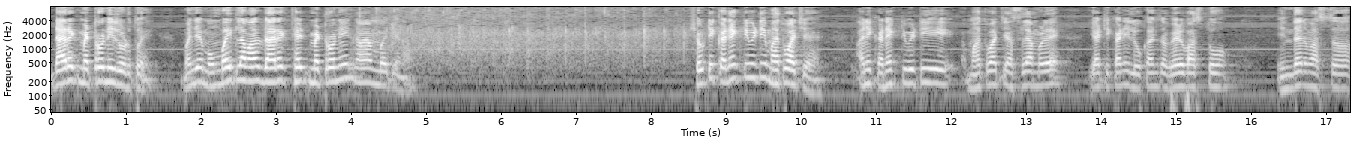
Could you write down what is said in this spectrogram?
डायरेक्ट मेट्रोनी जोडतोय. म्हणजे मुंबईतला माणूस डायरेक्ट थेट मेट्रोनी नव्या मुंबईत येणार. शेवटी कनेक्टिव्हिटी महत्वाची आहे. आणि कनेक्टिव्हिटी महत्वाची असल्यामुळे या ठिकाणी लोकांचा वेळ वाचतो इंधन वाचतं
